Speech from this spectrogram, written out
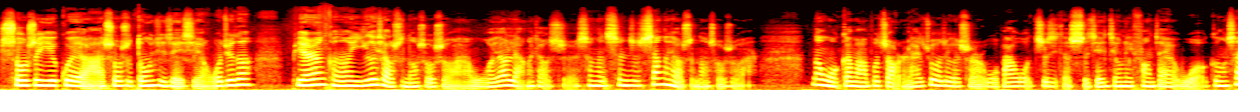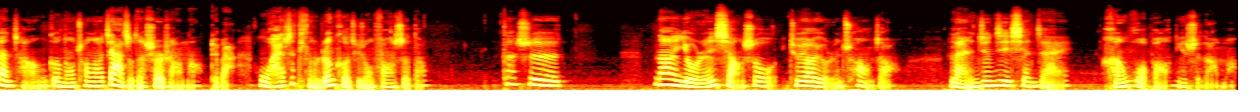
收拾衣柜啊、收拾东西这些，我觉得。别人可能一个小时能收拾完，我要两个小时，甚至甚至三个小时能收拾完。那我干嘛不找人来做这个事儿？我把我自己的时间精力放在我更擅长、更能创造价值的事儿上呢？对吧？我还是挺认可这种方式的。但是，那有人享受就要有人创造。懒人经济现在很火爆，你知道吗？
